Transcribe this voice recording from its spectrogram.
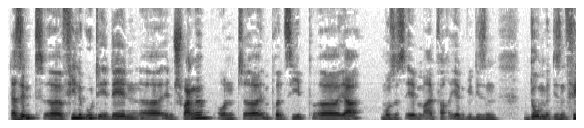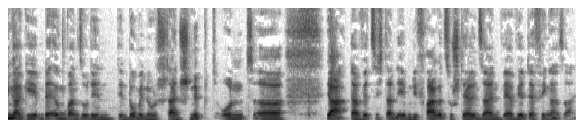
Da sind äh, viele gute Ideen äh, im Schwange und äh, im Prinzip, äh, ja, muss es eben einfach irgendwie diesen Dom, diesen Finger geben, der irgendwann so den, den Dominostein schnippt. Und äh, ja, da wird sich dann eben die Frage zu stellen sein, wer wird der Finger sein?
